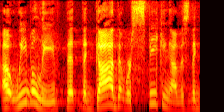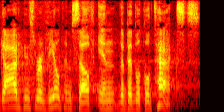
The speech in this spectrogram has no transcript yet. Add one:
uh, we believe that the God that we're speaking of is the God who's revealed himself in the biblical texts.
